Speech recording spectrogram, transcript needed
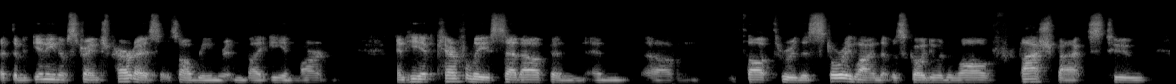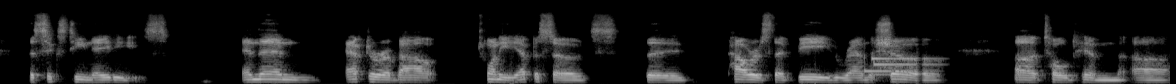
At the beginning of Strange Paradise, it was all being written by Ian Martin, and he had carefully set up and and um, thought through this storyline that was going to involve flashbacks to the 1680s, and then after about 20 episodes, the powers that be who ran the show uh, told him, uh,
